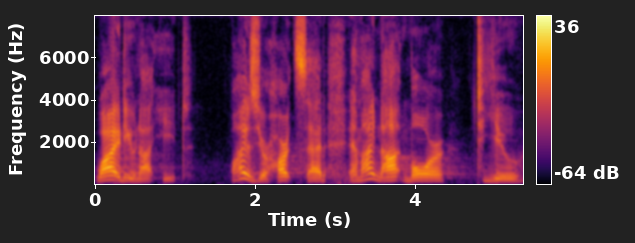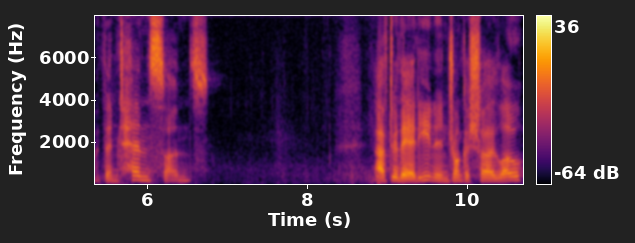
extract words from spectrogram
Why do you not eat? Why is your heart sad? Am I not more to you than ten sons? After they had eaten and drunk a Shiloh,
